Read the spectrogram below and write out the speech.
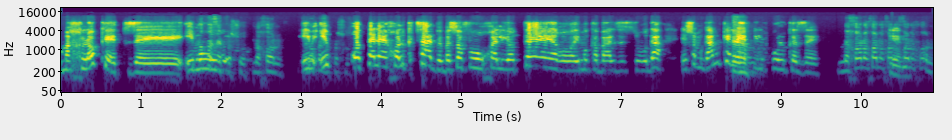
מחלוקת, זה אם זה לא הוא כזה פשוט, נכון. זה אם לא אם. הוא רוצה לאכול קצת ובסוף הוא אוכל יותר, או אם הוא קבע על זה סעודה, יש שם גם כן כן. פלפול כזה. נכון, נכון, נכון, כן. נכון, נכון.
